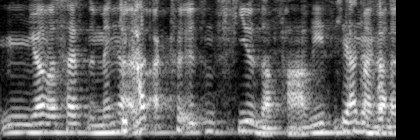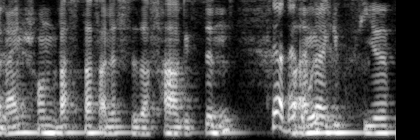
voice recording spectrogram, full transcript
Ja, was heißt eine Menge? Also aktuell sind es vier Safaris. Ich ja, kann mal gerade reinschauen, was das alles für Safaris sind. Ja, also einmal gibt es hier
